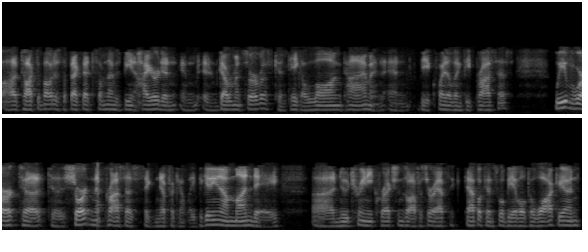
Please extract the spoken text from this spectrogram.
uh, talked about is the fact that sometimes being hired in, in, in government service can take a long time and and be quite a lengthy process. We've worked to to shorten that process significantly. Beginning on Monday, uh, new trainee corrections officer app- applicants will be able to walk in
